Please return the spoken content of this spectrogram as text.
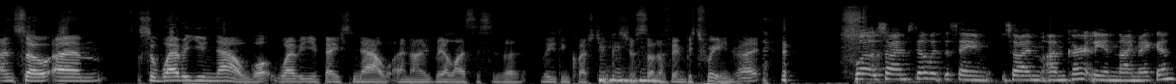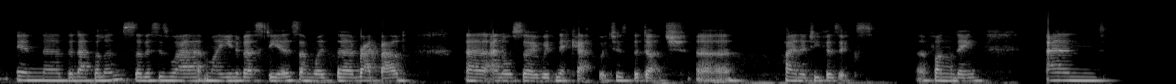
And so, um, so where are you now? What where are you based now? And I realise this is a leading question because you're sort of in between, right? well, so I'm still with the same. So I'm I'm currently in Nijmegen in uh, the Netherlands. So this is where my university is. I'm with uh, Radboud, uh, and also with Nikhef, which is the Dutch uh, high energy physics uh, funding. And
